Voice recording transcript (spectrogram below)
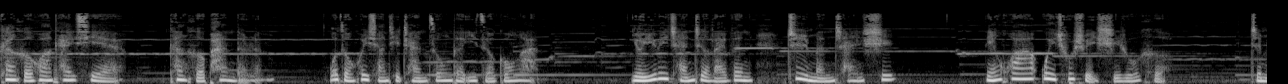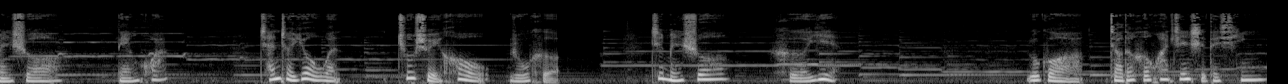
看荷花开谢，看河畔的人，我总会想起禅宗的一则公案。有一位禅者来问智门禅师：“莲花未出水时如何？”智门说：“莲花。”禅者又问：“出水后如何？”智门说：“荷叶。如果找到荷花真实的心，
